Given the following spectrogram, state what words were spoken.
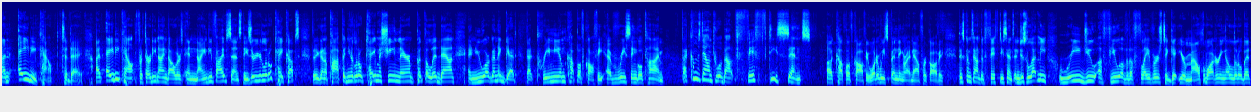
an 80 count today. An 80 count for $39.95. These are your little K-cups that you're gonna pop in your little K machine there and put the lid down and you are gonna get that premium cup of coffee every single time. That comes down to about 50 cents a cup of coffee. What are we spending right now for coffee? This comes down to 50 cents. And just let me read you a few of the flavors to get your mouth watering a little bit.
